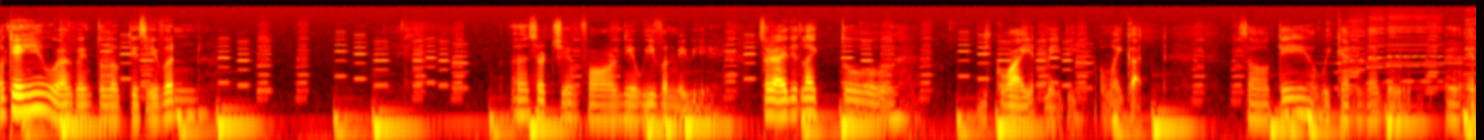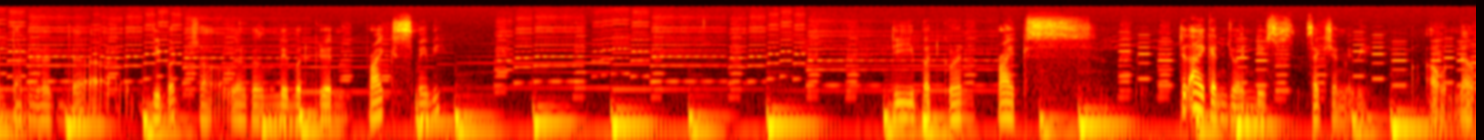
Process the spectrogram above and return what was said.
Okay, we are going to look this event. Uh, searching for new event maybe. Sorry, I did like to be quiet maybe. Oh my god. So okay, we can enable uh, enter the debut. So we are going to debut Grand Prix maybe. Debut Grand Prix. Did I can join this section maybe? Oh no.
